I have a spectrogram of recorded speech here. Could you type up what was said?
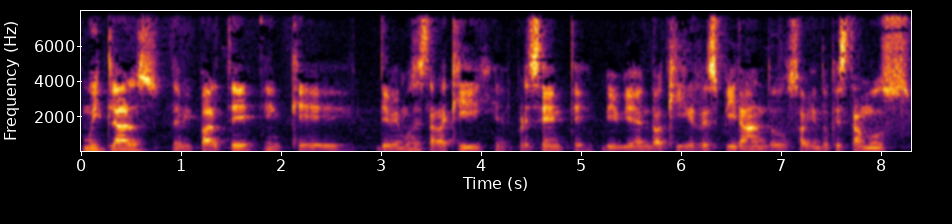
muy claros de mi parte en que debemos estar aquí en el presente, viviendo aquí, respirando, sabiendo que estamos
